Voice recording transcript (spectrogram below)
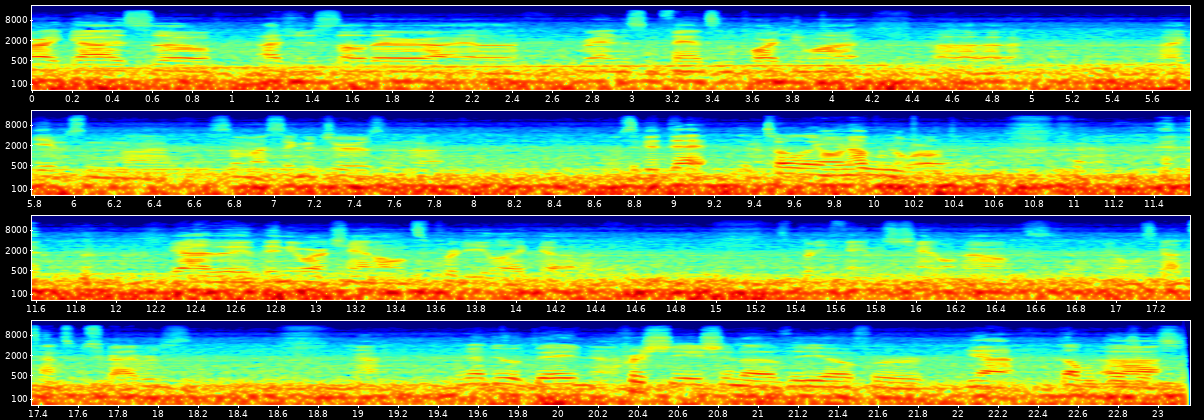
All right, guys. So as you just saw there, I uh, ran into some fans in the parking lot. Uh, I gave them some uh, some of my signatures, and uh, it was a good day. They totally going up in the world. yeah, they, they knew our channel. It's pretty like uh, it's a pretty famous channel now. It's, we almost got 10 subscribers. Yeah, We're gonna do a big Yeah. appreciation uh, video for yeah. double Uh, digits.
